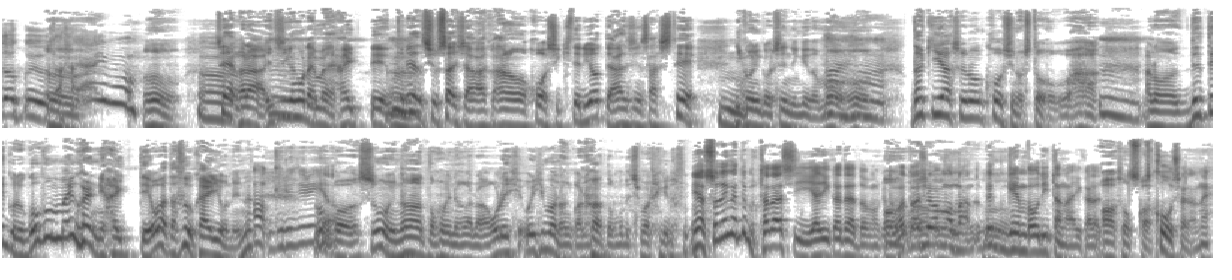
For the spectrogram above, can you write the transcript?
録言うと早いもん。うん。せやから、1時間ぐらい前に入って、とりあえず主催者が、あの、講師来てるよって安心させて、ニコニコしてんねんけども、うん抱き合わせの講師の人は、あの、出てくる5分前ぐらいに入って、終わったらすぐ帰るようねんな。あ、ギリギリなんや。か、すごいなと思いながら、俺、俺暇なんかなと思ってしまうけど。いや、それがでも正しいやり方だと思うけど、うん私はもうなるべく現場降りたないから、あそうか後者だね。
